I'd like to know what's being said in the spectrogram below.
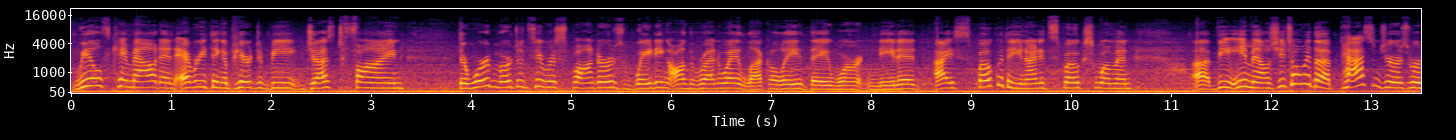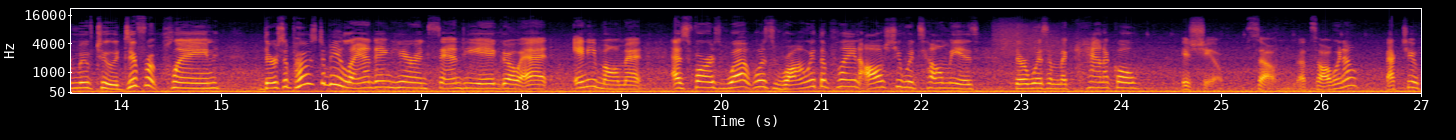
wheels came out and everything appeared to be just fine. There were emergency responders waiting on the runway. Luckily, they weren't needed. I spoke with a United spokeswoman uh, via email. She told me the passengers were moved to a different plane. They're supposed to be landing here in San Diego at any moment. As far as what was wrong with the plane, all she would tell me is there was a mechanical issue. So that's all we know. Back to you.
